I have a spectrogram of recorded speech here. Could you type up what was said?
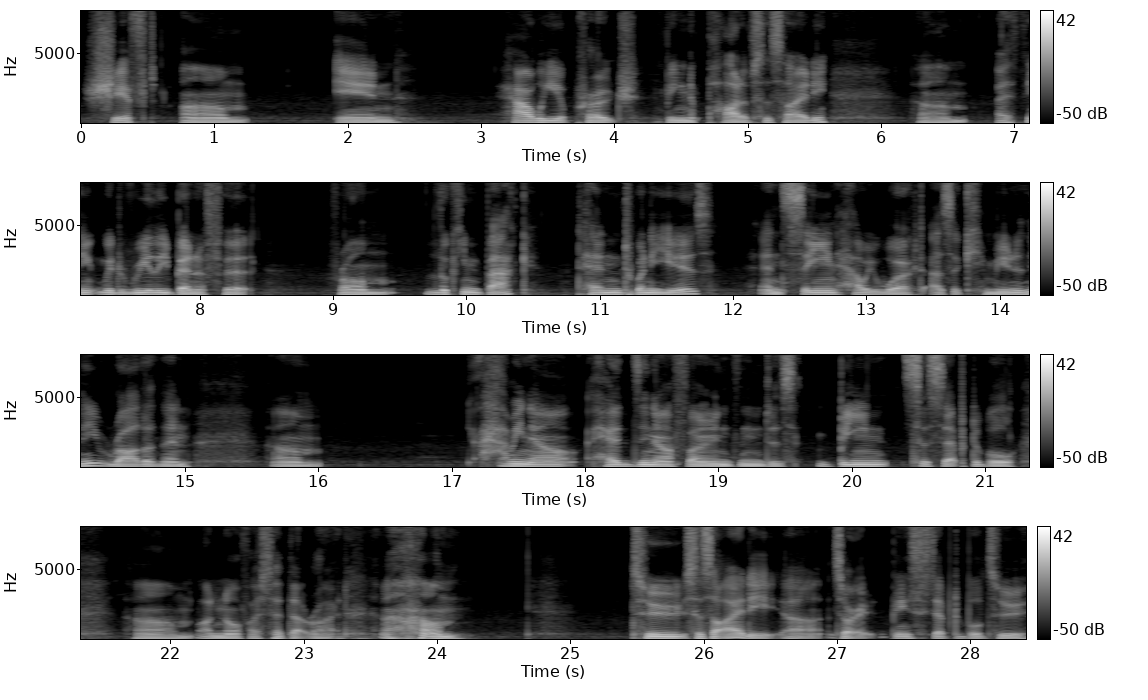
shift um, in how we approach being a part of society. Um, I think we'd really benefit from looking back 10, 20 years and seeing how we worked as a community rather than um, having our heads in our phones and just being susceptible. Um, I don't know if I said that right. um, to society, uh, sorry, being susceptible to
